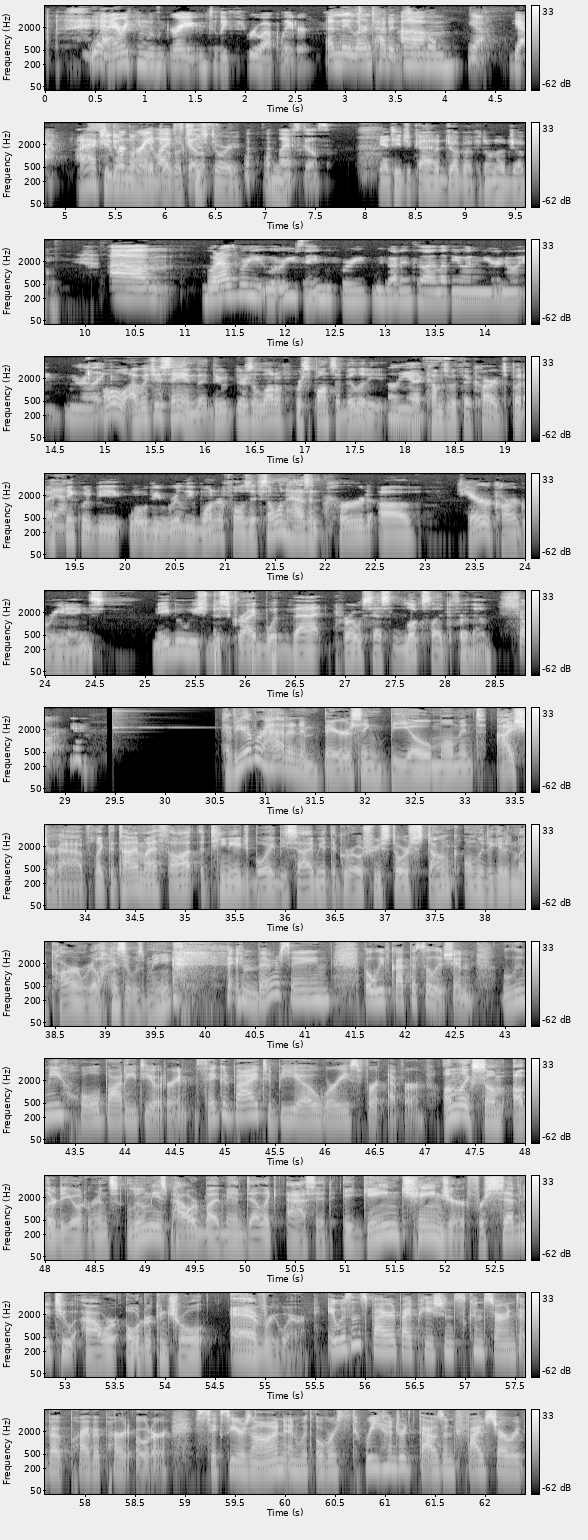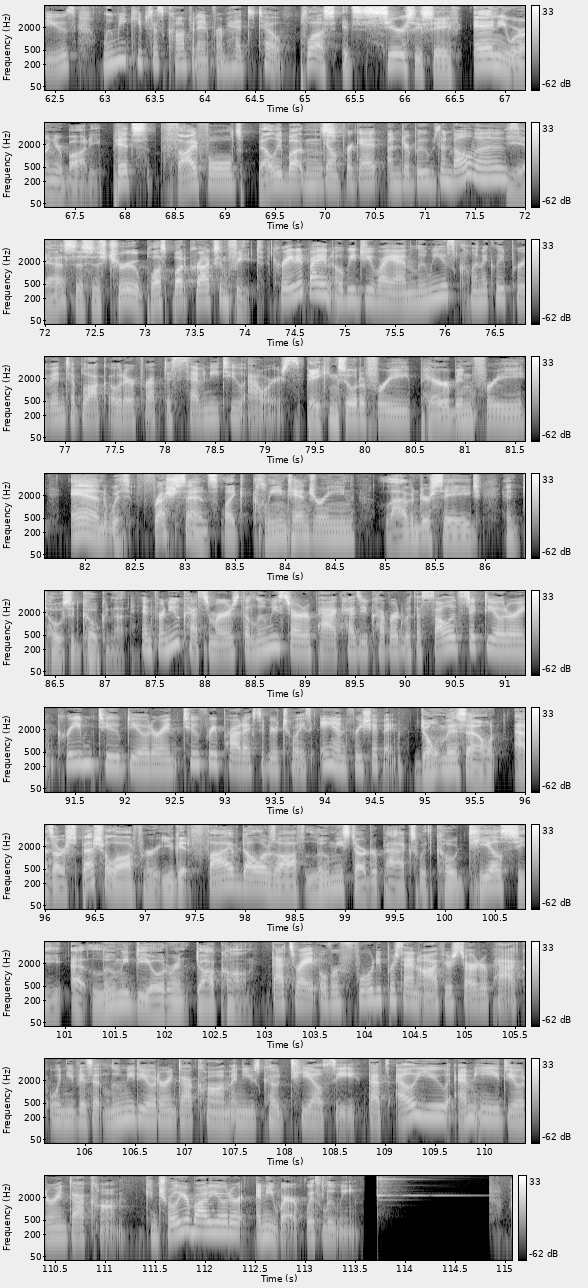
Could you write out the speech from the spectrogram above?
Yeah. and everything was great until they threw up later. And they learned how to juggle. Um, yeah. Yeah, I actually Super don't know how great to life juggle. True story. life skills. Can't teach a guy how to juggle if you don't know how to juggle. Um, what else were you? What were you saying before we got into "I love you" and you're annoying? We were like, Oh, I was just saying that there, there's a lot of responsibility Oh, yes. that comes with the cards. But I think would be what would be really wonderful is if someone hasn't heard of tarot card readings, maybe we should describe what that process looks like for them. Sure. Have you ever had an embarrassing BO moment? I sure have. Like the time I thought the teenage boy beside me at the grocery store stunk only to get in my car and realize it was me. Embarrassing. But we've got the solution Lume Whole Body Deodorant. Say goodbye to BO worries forever. Unlike some other deodorants, Lume is powered by mandelic acid, a game changer for 72 hour odor control everywhere. It was inspired by patients' concerns about private part odor. Six years on, and with over 300,000 five star reviews, Lume keeps us confident from head to toe. Plus, it's seriously safe anywhere on your body. pits, thigh folds, belly buttons. Don't forget underboobs and vulvas. Yes, this is true. Plus butt cracks and feet. Created by an OBGYN, Lume is clinically proven to block odor for up to 72 hours. Baking soda free, paraben free, and with fresh scents like clean tangerine, lavender sage, and toasted coconut. And for new customers, the Lume Starter Pack has you covered with a solid stick deodorant, cream tube deodorant, two free products of your choice, and free shipping. Don't miss out. As our special offer, you get $5 off Lume starter packs with code TLC at lumedeodorant.com. That's right, over 40% off your starter pack when you visit lumedeodorant.com and use code TLC. That's L U M E deodorant.com. Control your body odor anywhere with Lume.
